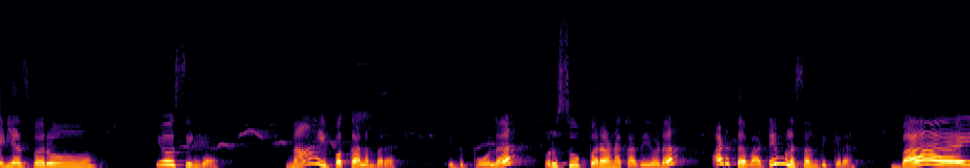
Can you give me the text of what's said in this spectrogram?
ஐடியாஸ் வரும்? யோசிங்க. நான் இப்போ கிளம்புறேன். இது போல் ஒரு சூப்பரான கதையோட அடுத்த வாட்டி உங்களை சந்திக்கிறேன். பாய்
